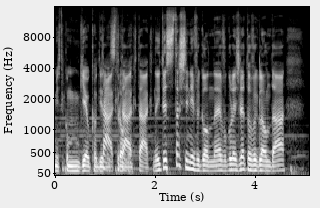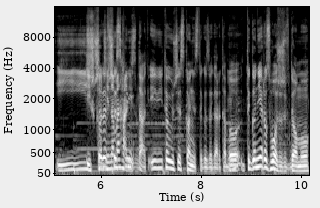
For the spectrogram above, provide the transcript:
mieć taką mgiełkę od jednej Tak, strony. tak, tak. No i to jest strasznie niewygodne, w ogóle źle to wygląda i, I szkodzi na mechanizm. Tak, i to już jest koniec tego zegarka, bo ty go nie rozłożysz w domu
